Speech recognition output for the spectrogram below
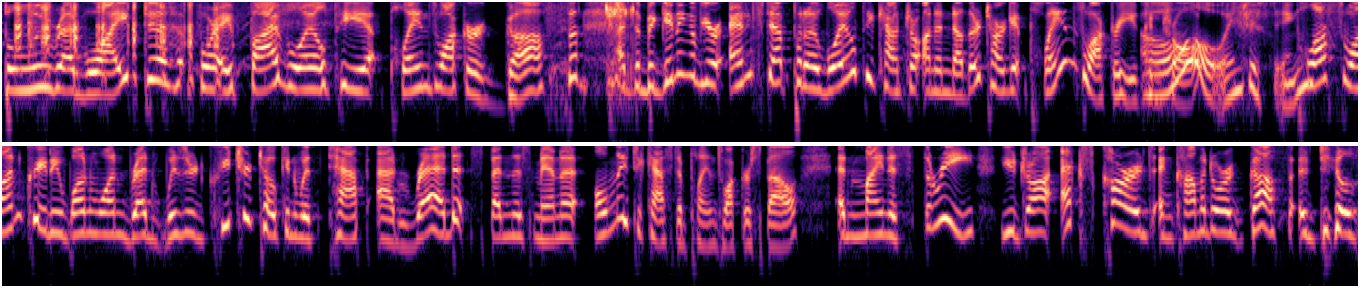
blue, red, white for a five loyalty Planeswalker Guff. At the beginning of your end step, put a loyalty counter on another target Planeswalker you control. Oh, interesting. Plus one, create a 1 1 red wizard creature token with tap, add red, spend this mana only to cast a planeswalker spell. And minus three, you draw X cards, and Commodore Guff deals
